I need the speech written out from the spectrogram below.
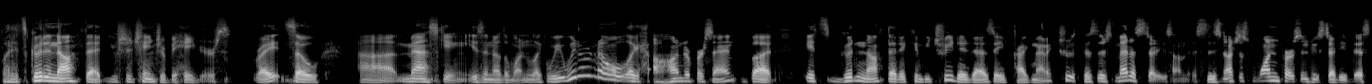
but it's good enough that you should change your behaviors, right? So uh, masking is another one. Like we, we don't know like 100%, but it's good enough that it can be treated as a pragmatic truth because there's meta studies on this. There's not just one person who studied this.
